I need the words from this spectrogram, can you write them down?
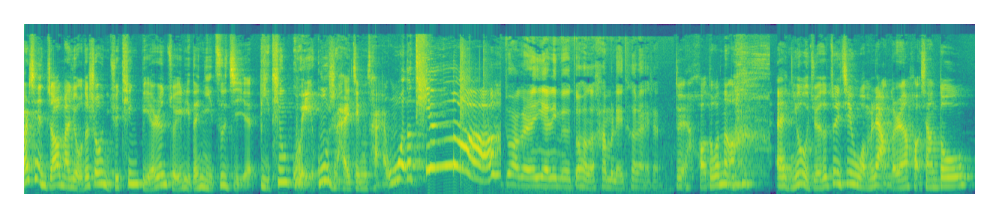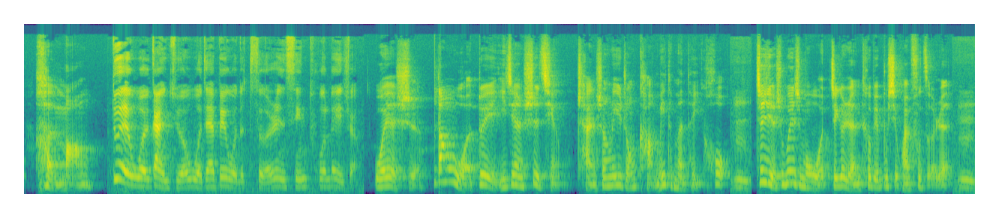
而且你知道吗？有的时候你去听别人嘴里的你自己，比听鬼故事还精彩。我的天呐！多少个人眼里面有多少个哈姆雷特来着？对，好多呢。哎，你有觉得最近我们两个人好像都很忙？对我感觉我在被我的责任心拖累着。我也是，当我对一件事情产生了一种 commitment 以后，嗯，这也是为什么我这个人特别不喜欢负责任，嗯，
